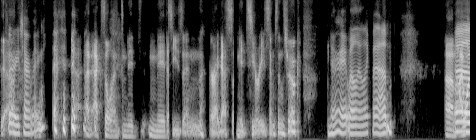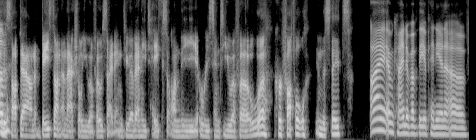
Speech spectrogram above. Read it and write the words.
Yeah. Very charming. yeah, an excellent mid mid season or I guess mid series Simpsons joke. All right. Well, I like that. Um, I wanted to um, stop down based on an actual UFO sighting. Do you have any takes on the recent UFO kerfuffle in the States? I am kind of of the opinion of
